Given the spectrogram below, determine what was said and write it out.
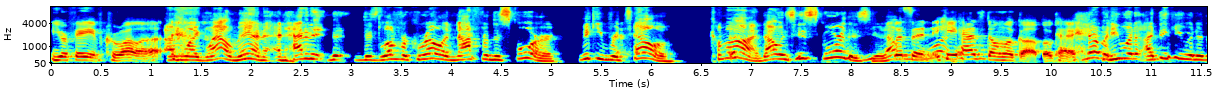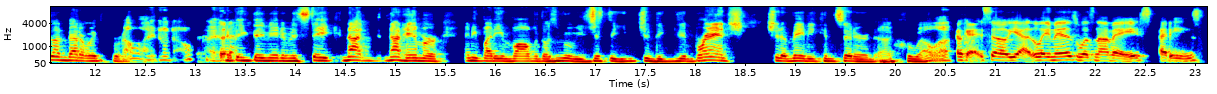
your fave, Cruella? I'm like, wow, man. And how did it, th- this love for Cruella and not for the score? Mickey Britell, come on. That was his score this year. That Listen, he has "Don't Look Up." Okay, yeah, but he would, I think he would have done better with Cruella. I don't know. I, I think they made a mistake. Not, not him or anybody involved with those movies. Just the, the, the branch should have maybe considered uh, Cruella. okay. So yeah, Les Mis was not made Eddie's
